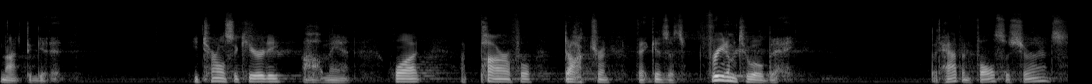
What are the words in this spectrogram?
not to get it. Eternal security, oh man, what a powerful doctrine that gives us freedom to obey. But having false assurance,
